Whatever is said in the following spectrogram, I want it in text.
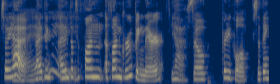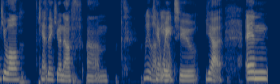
So yeah, I, I think I think that's a fun a fun grouping there. Yeah, so pretty cool. So thank you all. Can't thank you enough. Um, we love can't you. wait to yeah and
